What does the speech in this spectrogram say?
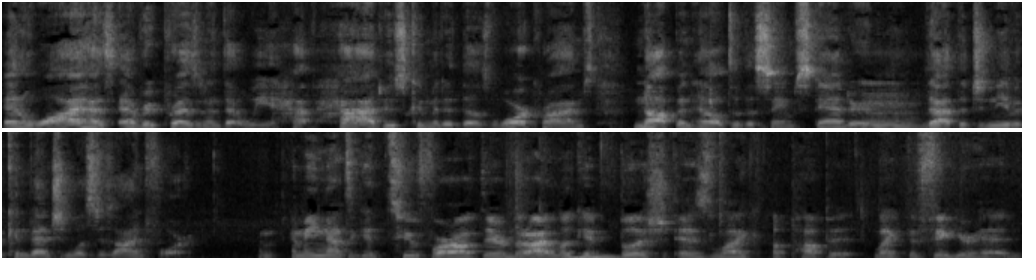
and why has every president that we have had who's committed those war crimes not been held to the same standard mm. that the Geneva Convention was designed for? I mean, not to get too far out there, but I look at Bush as like a puppet, like the figurehead,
